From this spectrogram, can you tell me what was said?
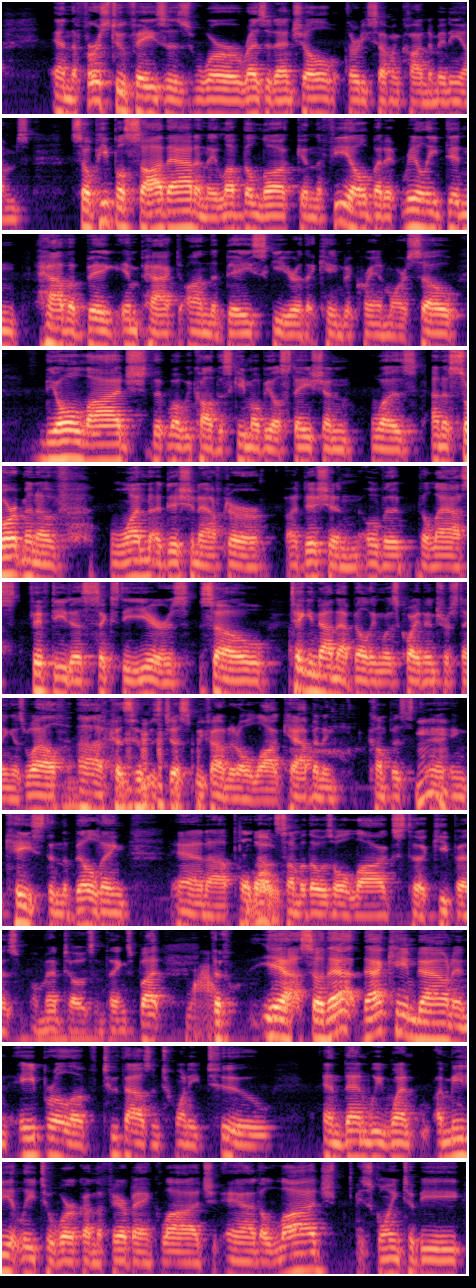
And the first two phases were residential, 37 condominiums. So people saw that and they loved the look and the feel, but it really didn't have a big impact on the day skier that came to Cranmore. So the old lodge, that what we called the ski mobile station, was an assortment of one edition after edition over the last 50 to 60 years. So taking down that building was quite interesting as well because uh, it was just we found an old log cabin encompassed mm. encased in the building and uh, pulled Whoa. out some of those old logs to keep as mementos and things. But wow. the, yeah, so that that came down in April of 2022 and then we went immediately to work on the Fairbank Lodge. And the lodge is going to be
